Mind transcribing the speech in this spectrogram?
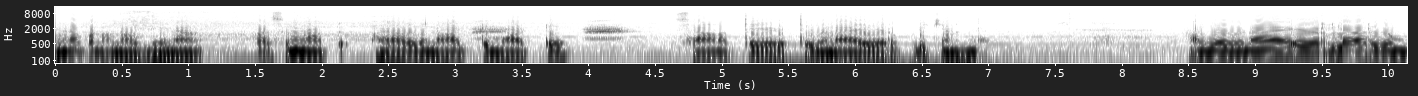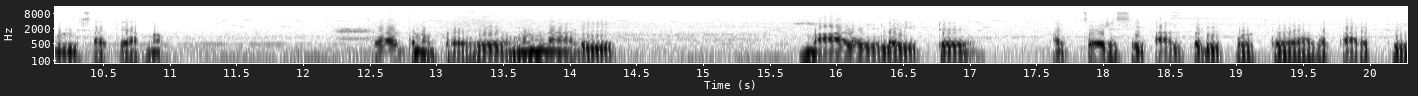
என்ன பண்ணணும் அப்படின்னா பசு மாட்டு அதாவது நாட்டு மாட்டு சாணத்தை எடுத்து விநாயகர் பிடிக்கணுங்க. அந்த விநாயகரில் அருகம்புல் சாத்தியாரணும். சாத்தின பிறகு முன்னாடி வாழை இலையிட்டு பச்சரிசி கால்படி போட்டு அதை பரப்பி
